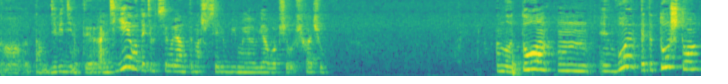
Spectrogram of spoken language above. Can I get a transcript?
а, там дивиденды, рантье, вот эти вот все варианты наши все любимые, я вообще очень хочу. Вот, то воин – это то, что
